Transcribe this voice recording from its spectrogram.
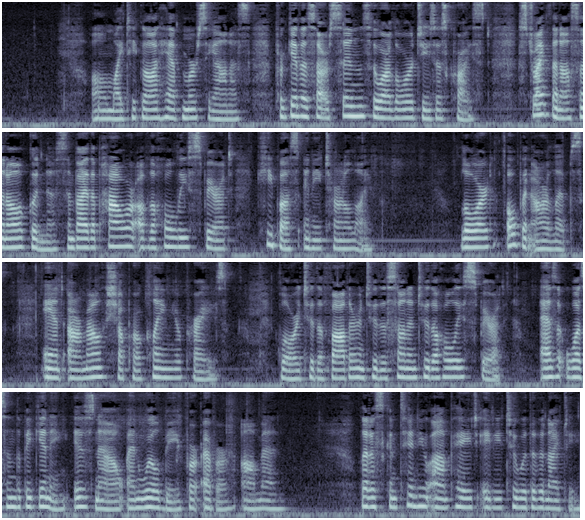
Almighty God, have mercy on us. Forgive us our sins through our Lord Jesus Christ. Strengthen us in all goodness, and by the power of the Holy Spirit, keep us in eternal life. Lord, open our lips, and our mouth shall proclaim your praise. Glory to the Father, and to the Son, and to the Holy Spirit, as it was in the beginning, is now, and will be forever. Amen. Let us continue on page 82 of the Venite.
